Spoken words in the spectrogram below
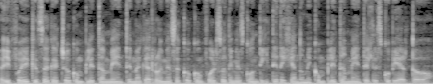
Ahí fue que se agachó completamente, me agarró y me sacó con fuerza de mi escondite dejándome completamente al descubierto.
